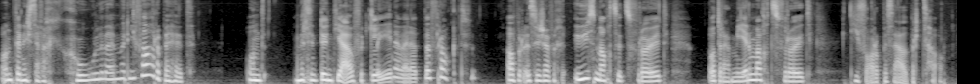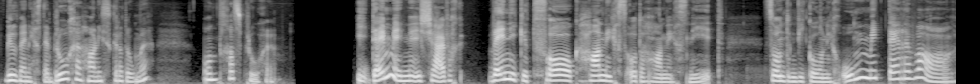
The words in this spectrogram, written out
Und dann ist es einfach cool, wenn man die Farbe hat. Und wir sind die auch verlehnen, wenn jemand fragt. Aber es ist einfach, uns macht es jetzt Freude, oder auch mir macht es Freude, die Farbe selber zu haben. Weil wenn ich es dann brauche, habe ich es gerade um und kann es brauchen. In dem Sinne ist einfach weniger die Frage, habe ich es oder habe ich es nicht, sondern wie gehe ich um mit dieser Ware.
